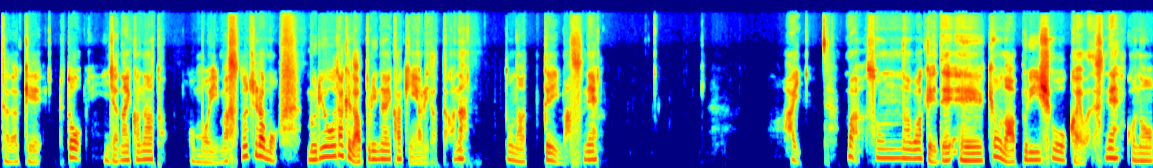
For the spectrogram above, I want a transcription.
ただけるといいんじゃないかなと思います。どちらも無料だけどアプリ内課金ありだったかなとなっていますね。はい。まあ、そんなわけで、えー、今日のアプリ紹介はですね、この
